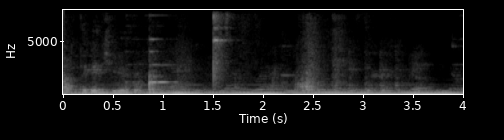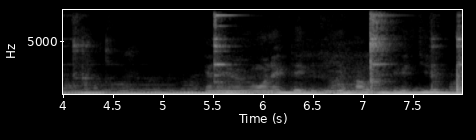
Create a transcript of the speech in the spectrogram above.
তার থেকে ছিঁড়ে পড়তে আমি অনেক দেখেছি হাউস থেকে চিড়ে করে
